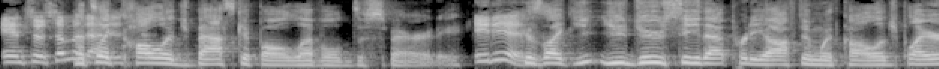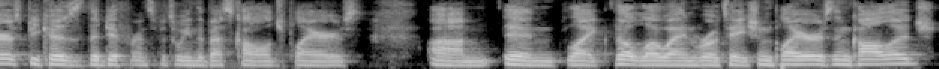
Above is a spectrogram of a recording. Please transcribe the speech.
And so some of that's that like college basketball level disparity. it is Because like you, you do see that pretty often with college players because the difference between the best college players um and like the low end rotation players in college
